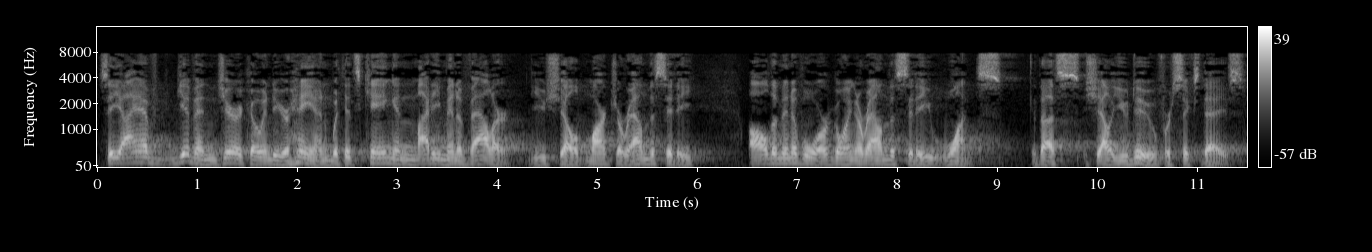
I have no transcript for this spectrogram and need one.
See, I have given Jericho into your hand with its king and mighty men of valor. You shall march around the city, all the men of war going around the city once. Thus shall you do for six days.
